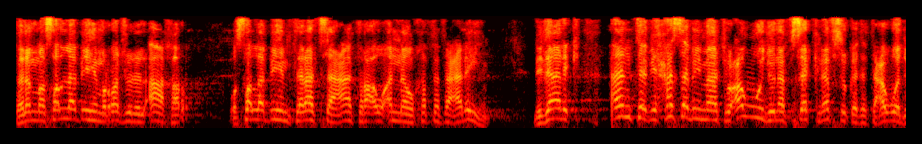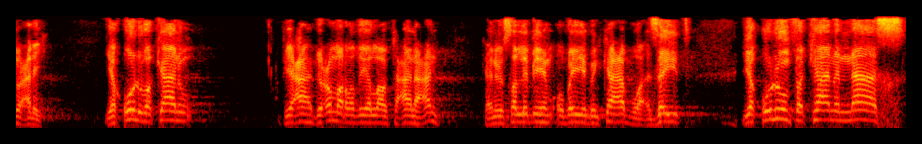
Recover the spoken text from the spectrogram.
فلما صلى بهم الرجل الآخر وصلى بهم ثلاث ساعات رأوا أنه خفف عليهم. لذلك أنت بحسب ما تعود نفسك نفسك تتعود عليه. يقول وكانوا في عهد عمر رضي الله تعالى عنه كان يصلي بهم أبي بن كعب وزيد يقولون فكان الناس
